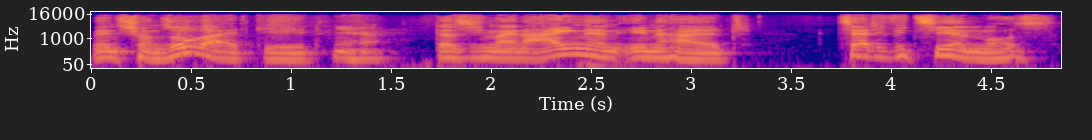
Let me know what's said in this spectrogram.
wenn es schon so weit geht, Ja. dass ich meinen eigenen Inhalt zertifizieren muss,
